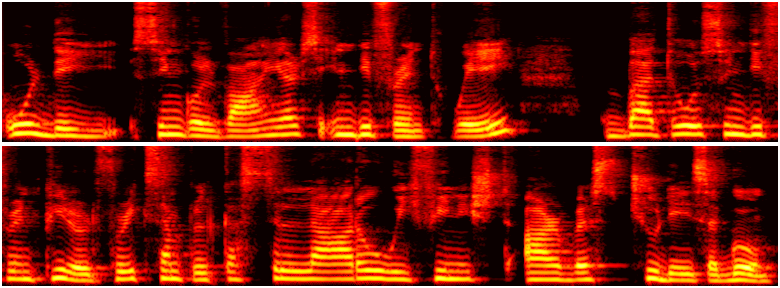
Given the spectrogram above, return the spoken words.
all the single vineyards in different way but also in different periods. For example, Castellaro, we finished harvest two days ago.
